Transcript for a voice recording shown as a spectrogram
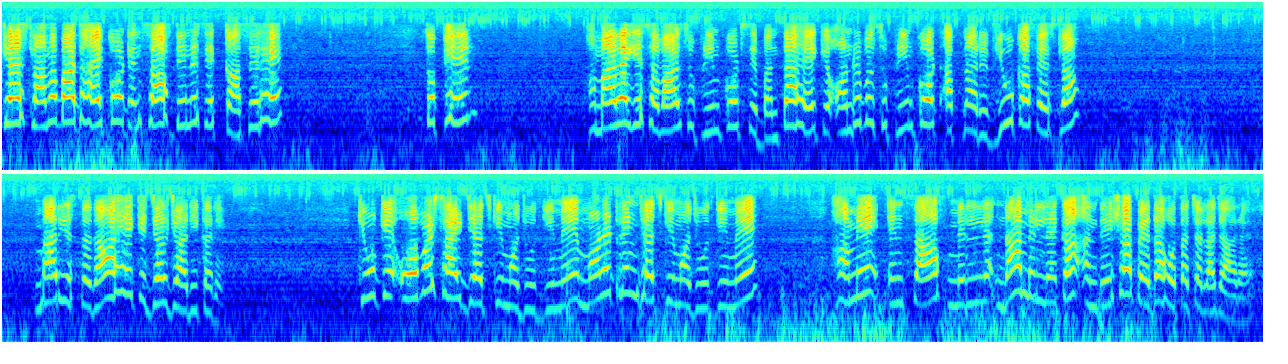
کیا اسلام آباد ہائی کورٹ انصاف دینے سے قاصر ہے؟ پھر ہمارا یہ سوال سپریم کورٹ سے بنتا ہے کہ آنریبل سپریم کورٹ اپنا ریویو کا فیصلہ ہماری استدا ہے کہ جلد جاری کریں کیونکہ اوور سائٹ جج کی موجودگی میں مانیٹرنگ جج کی موجودگی میں ہمیں انصاف نہ ملنے کا اندیشہ پیدا ہوتا چلا جا رہا ہے۔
